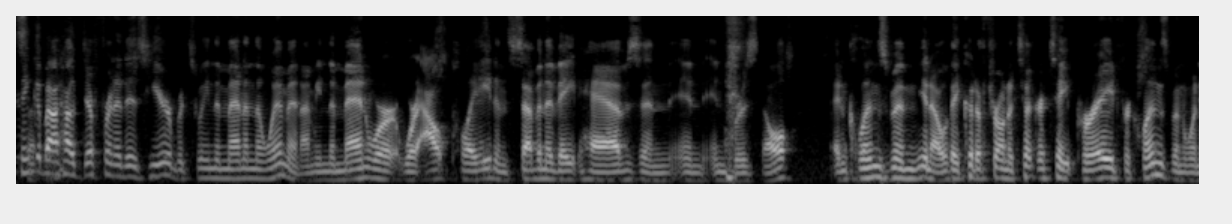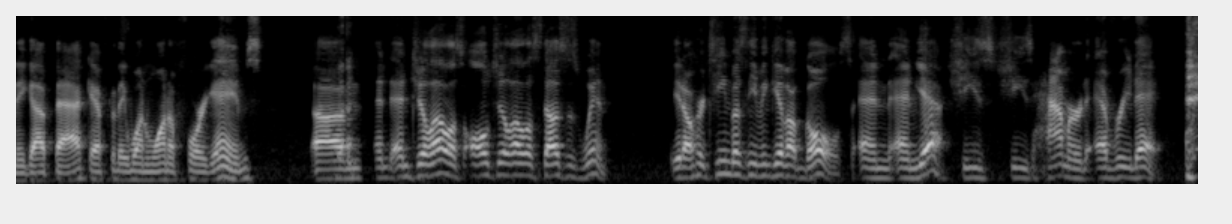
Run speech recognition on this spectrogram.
Think about how different it is here between the men and the women. I mean, the men were, were outplayed in seven of eight halves in, in, in Brazil. and Klinsmann, you know, they could have thrown a ticker tape parade for Klinsmann when he got back after they won one of four games. Um, and, and Jill Ellis, all Jill Ellis does is win. You know, her team doesn't even give up goals. And, and yeah, she's, she's hammered every day.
